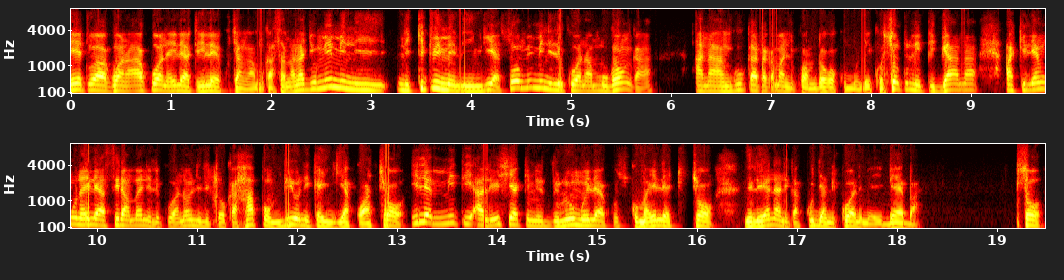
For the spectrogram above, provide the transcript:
yeye tu akuwa na ile ati ile kuchangamka sana. Najua mimi ni, ni kitu imeniingia. So mimi nilikuwa na mgonga anaanguka hata kama nilikuwa mdogo kumuliko. So tulipigana akili yangu na ile hasira ambayo nilikuwa nayo nilitoka hapo mbio nikaingia kwa choo. Ile miti aliishi akinidhulumu ile ya kusukuma ile choo nilienda nikakuja nikuwa nimeibeba so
